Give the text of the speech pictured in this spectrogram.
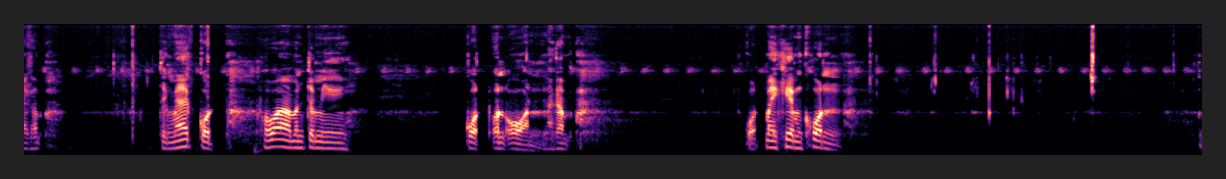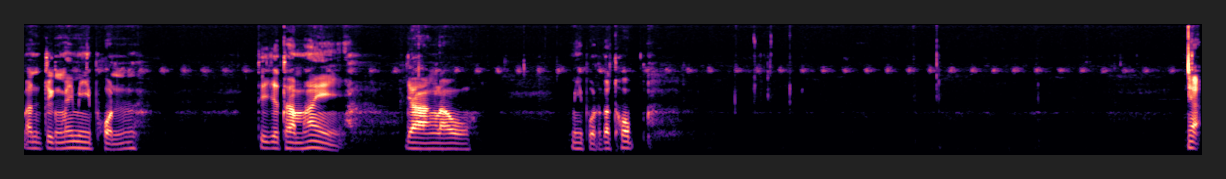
นะครับ ถึงแม้กดเพราะว่ามันจะมี อ่อนๆนะครับ กดไม่เข้มข้น มันจึงไม่มีผล ที่จะทำให้ยางเรามีผลกระทบ เนี่ย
